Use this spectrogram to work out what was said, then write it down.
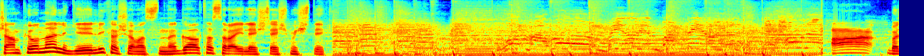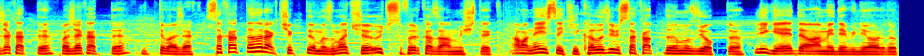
Şampiyonlar Ligi lig aşamasında Galatasaray ile eşleşmiştik. Aa, bacak attı, bacak attı. Gitti bacak. Sakatlanarak çıktığımız maçı 3-0 kazanmıştık. Ama neyse ki kalıcı bir sakatlığımız yoktu. Lige devam edebiliyorduk.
